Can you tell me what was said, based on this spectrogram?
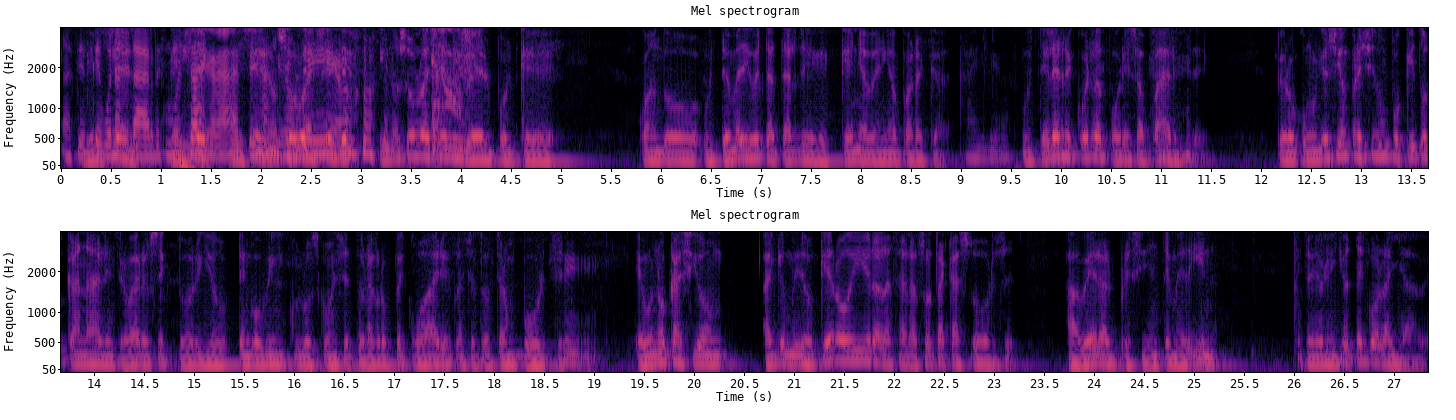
Así es que buenas Grisel, tardes. Muchas. Grisel, gracias, Grisel, no solo a ese y no solo a ese nivel, porque cuando usted me dijo esta tarde que Kenia venía para acá, Ay, Dios. usted le recuerda por esa parte. Pero como yo siempre he sido un poquito canal entre varios sectores, yo tengo vínculos con el sector agropecuario y con el sector transporte. Sí. En una ocasión, alguien me dijo, quiero ir a la Sarasota 14 a ver al presidente Medina. Entonces yo le dije, yo tengo la llave.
